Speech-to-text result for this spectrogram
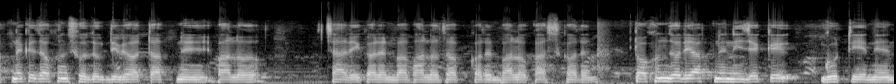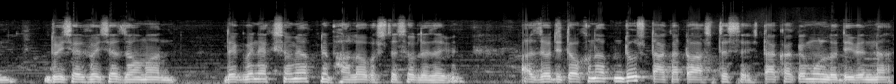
আপনাকে যখন সুযোগ দিবে, হয়তো আপনি ভালো চাকরি করেন বা ভালো জব করেন, ভালো কাজ করেন, তখন যদি আপনি নিজেকে গুটিয়ে নেন দুই চার পয়সা জমান দেখবেন একসময় আপনি ভালো অবস্থায় চলে যাবেন। আর যদি তখন আপনি দূর টাকাটা আসতেছে, টাকাকে মূল্য দিবেন না,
